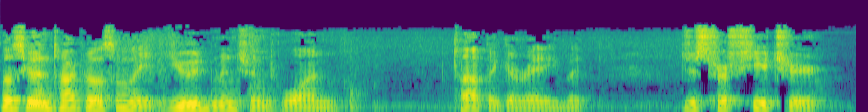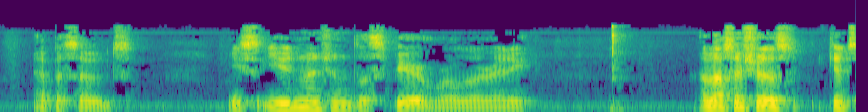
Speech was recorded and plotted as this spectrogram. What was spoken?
Let's go ahead and talk about some of the. You had mentioned one topic already, but just for future episodes, you s- you had mentioned the spirit world already. I'm not so sure this gets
